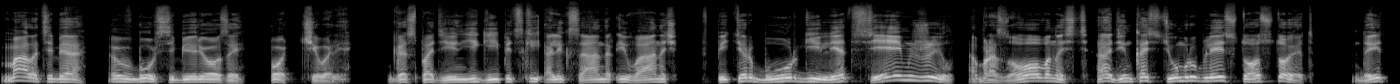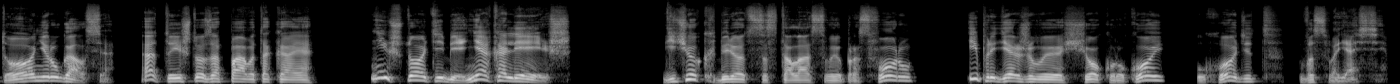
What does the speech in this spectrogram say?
Мало тебя в бурсе березы подчивали. Господин египетский Александр Иванович в Петербурге лет семь жил. Образованность. Один костюм рублей сто стоит. Да и то не ругался. А ты что за пава такая? Ничто тебе, не околеешь. Дичок берет со стола свою просфору и, придерживая щеку рукой, уходит во свояси.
